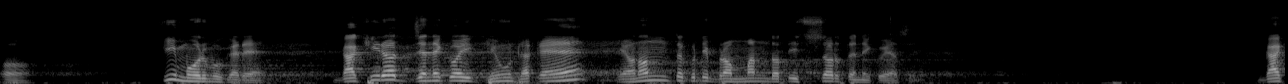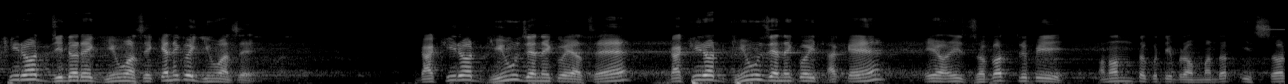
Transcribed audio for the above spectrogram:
অ, কি মোৰ মুখেৰে? গাখীৰত যেনেকৈ ঘিউ থাকে, এই অনন্ত কোটি ব্ৰহ্মাণ্ডত ঈশ্বৰ তেনেকৈ আছে। গাখীৰত যিদৰে ঘিউ আছে, কেনেকৈ ঘিউ আছে? গাখীৰত ঘিউ যেনেকৈ আছে গাখীৰত ঘিউ যেনেকৈ থাকে এই এই জগতৰূপী অনন্ত কোটি ব্ৰহ্মাণ্ডত ঈশ্বৰ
